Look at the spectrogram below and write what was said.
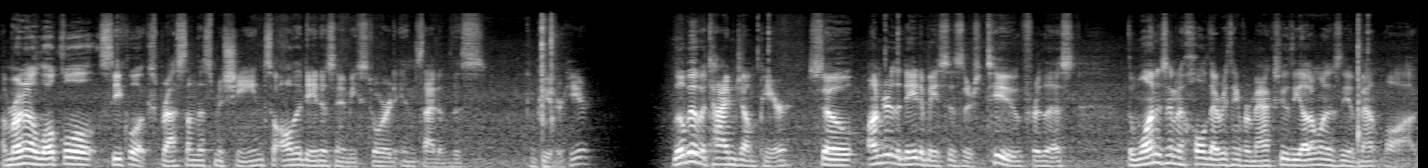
I'm running a local SQL Express on this machine, so all the data is going to be stored inside of this computer here. A little bit of a time jump here. So under the databases, there's two for this. The one is going to hold everything for MaxView. The other one is the event log.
